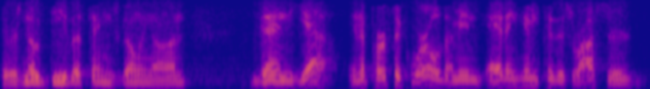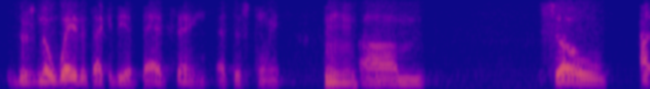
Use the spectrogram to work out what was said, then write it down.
there was no diva things going on, then yeah, in a perfect world, I mean, adding him to this roster, there's no way that that could be a bad thing at this point. Mm-hmm. Um, so I,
